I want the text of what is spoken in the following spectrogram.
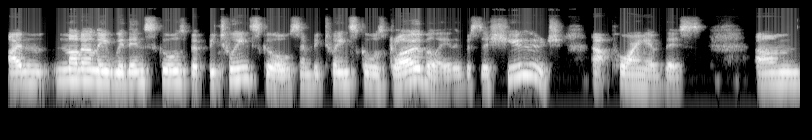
I'm not only within schools, but between schools and between schools globally. There was a huge outpouring of this. Um,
